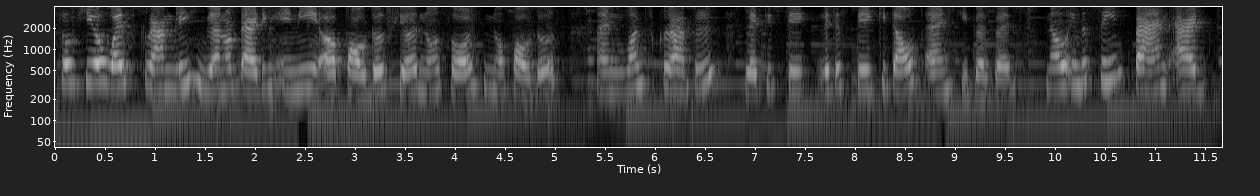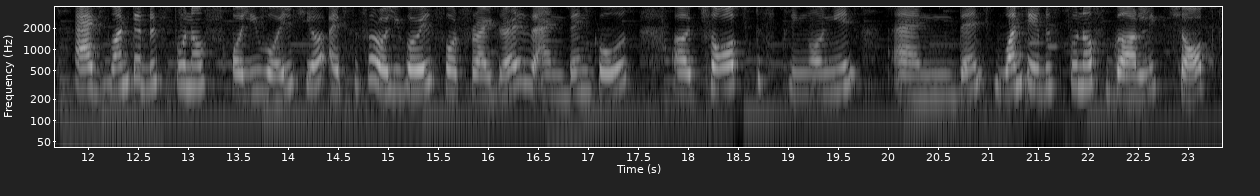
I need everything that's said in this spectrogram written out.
So here while scrambling we are not adding any uh, powders here. No salt no powders. And once scrambled let it take let us take it out and keep aside. Now in the same pan add add one tablespoon of olive oil here. I prefer olive oil for fried rice and then goes uh, chopped spring onion and then one tablespoon of garlic chopped.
